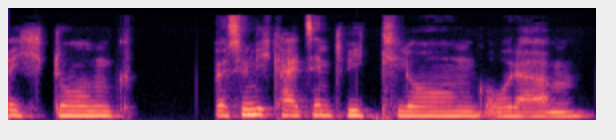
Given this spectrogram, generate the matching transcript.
Richtung Persönlichkeitsentwicklung oder äh,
